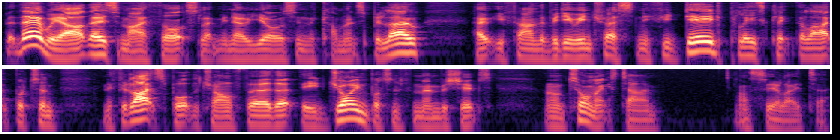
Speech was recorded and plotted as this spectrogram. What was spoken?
But there we are. Those are my thoughts. Let me know yours in the comments below. Hope you found the video interesting. If you did, please click the like button. And if you'd like to support the channel further, the join button for memberships. And until next time, I'll see you later.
